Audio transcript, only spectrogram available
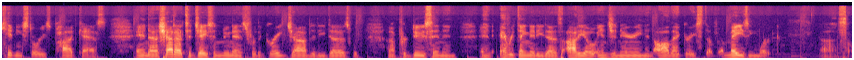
Kidney Stories podcast. And uh, shout out to Jason Nunez for the great job that he does with uh, producing and and everything that he does, audio engineering and all that great stuff. Amazing work. Uh, so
